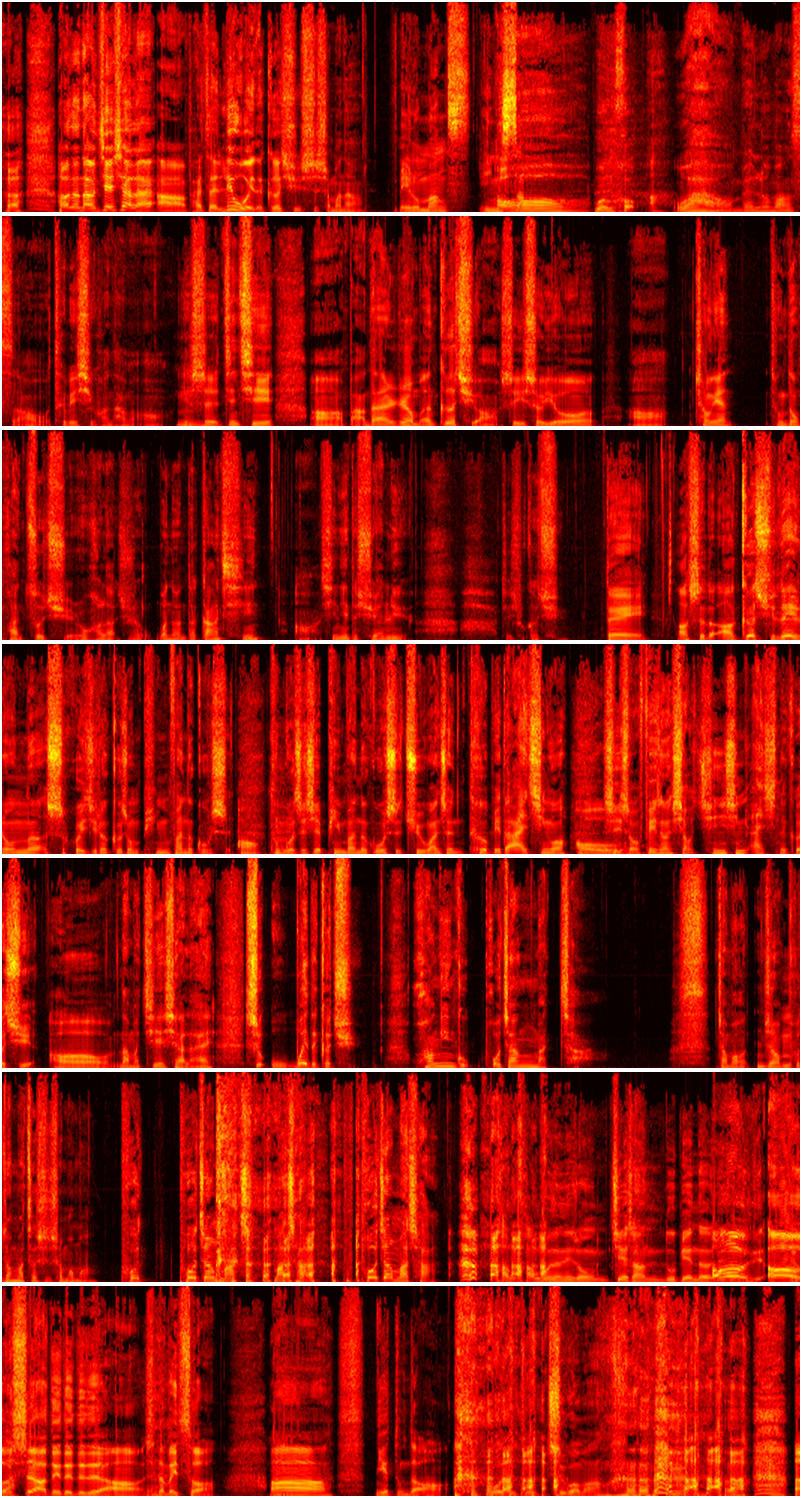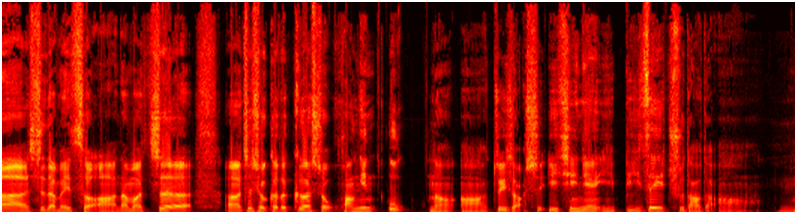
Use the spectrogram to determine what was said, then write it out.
好的，那么接下来啊，排在六位的歌曲是什么呢？Melo Months 音哦，问候啊，哇哦梅罗曼斯啊，我特别喜欢他们哦，也是近期啊榜单热门歌曲啊，是一首由啊成员。从东焕作曲，融合了就是温暖的钢琴啊，细腻的旋律啊，这首歌曲，对啊，是的啊，歌曲内容呢是汇集了各种平凡的故事哦，通过这些平凡的故事去完成特别的爱情哦，哦，是一首非常小清新爱情的歌曲哦。那么接下来是五位的歌曲，《黄金谷破张马茶》。张宝，你知道破张马茶是什么吗？破破张马茶，马茶，破张马茶。韩韩国的那种街上路边的哦哦是啊对对对对啊是的 没错。啊你也懂得哦。我我吃过吗啊是的没错啊那么这啊这首歌的歌手黄英武呢啊最早是一七年以 BZ 出道的啊。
